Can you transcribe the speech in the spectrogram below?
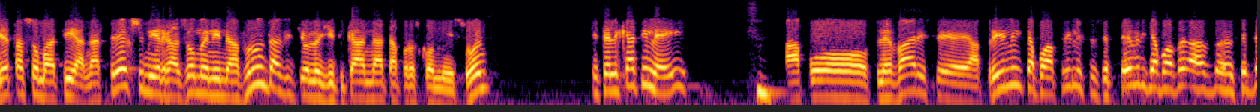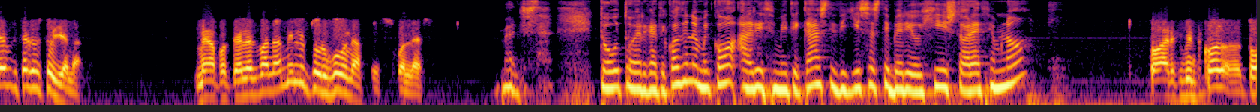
και τα σωματεία να τρέξουν οι εργαζόμενοι να βρουν τα δικαιολογητικά να τα προσκομίσουν και τελικά τι λέει; Από Φλεβάρι σε Απρίλη και από Απρίλη σε Σεπτέμβρη και από Σεπτέμβρη σε Χριστούγεννα. Με αποτέλεσμα να μην λειτουργούν αυτές τις σχολές. Μάλιστα. Το, το εργατικό δυναμικό αριθμητικά στη δική σας την περιοχή στο Ρέθυμνο; Το αριθμητικό, το,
